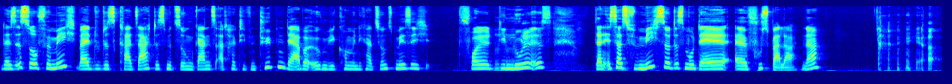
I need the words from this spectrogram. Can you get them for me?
das ist so für mich, weil du das gerade sagtest, mit so einem ganz attraktiven Typen, der aber irgendwie kommunikationsmäßig voll die Mhm. Null ist, dann ist das für mich so das Modell äh, Fußballer, ne? Ja.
